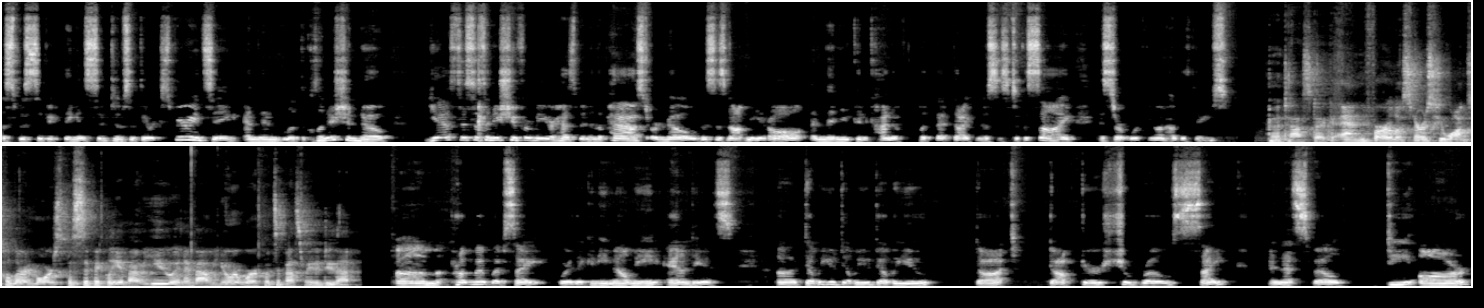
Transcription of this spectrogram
a specific thing and symptoms that they're experiencing, and then let the clinician know, yes, this is an issue for me or has been in the past, or no, this is not me at all. And then you can kind of put that diagnosis to the side and start working on other things. Fantastic. And for our listeners who want to learn more specifically about you and about your work, what's the best way to do that? Um, probably my website where they can email me, and it's uh, www.drshiro.psych, and that's spelled D R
